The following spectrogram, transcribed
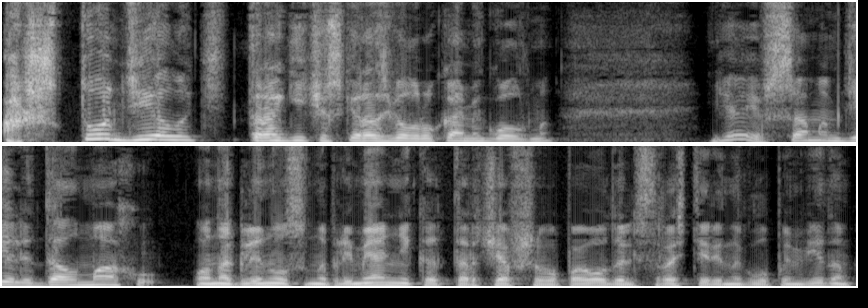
«А что делать?» — трагически развел руками Голдман. Я и в самом деле дал маху. Он оглянулся на племянника, торчавшего поодаль с растерянно глупым видом.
